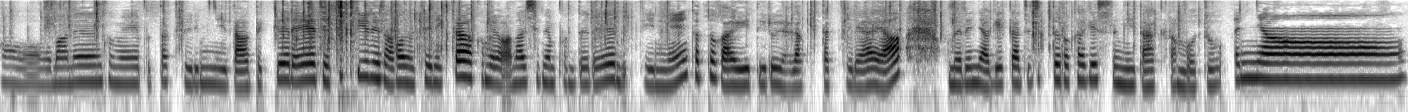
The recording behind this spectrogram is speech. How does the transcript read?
어, 많은 구매 부탁드립니다. 댓글에 제 특기를 적어놓을 테니까 구매 원하시는 분들은 밑에 있는 카톡 아이디로 연락 부탁드려요. 오늘은 여기까지 찍도록 하겠습니다. 그럼 모두 안녕.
